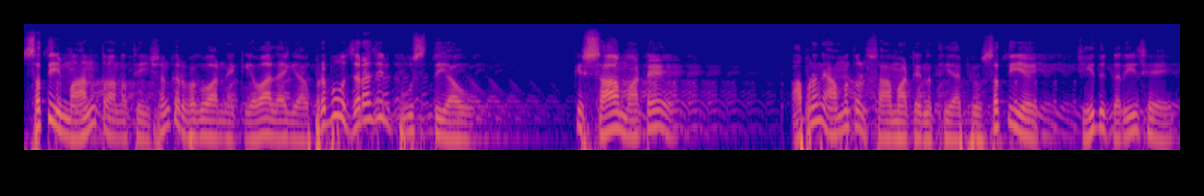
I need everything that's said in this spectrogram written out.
સતી માનતા નથી. શંકર ભગવાનને કહેવા લાગ્યા, પ્રભુ, જરા જઈને પૂછતી આવું કે શા માટે આપણને આમંત્રણ શા માટે નથી આપ્યું? સતીએ જીદ કરી છે.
